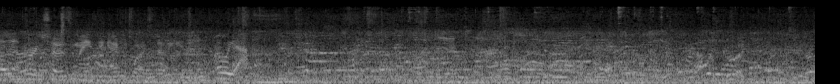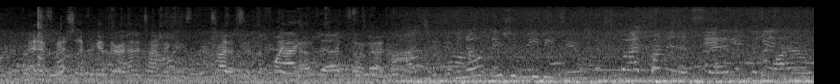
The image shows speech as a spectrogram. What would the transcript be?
No, that bird show is amazing. I could watch that again. Oh, yeah. And especially if we get there ahead of time, we can try to sit in the flight path. That's not bad. You know what they should maybe do? Five minutes in the water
